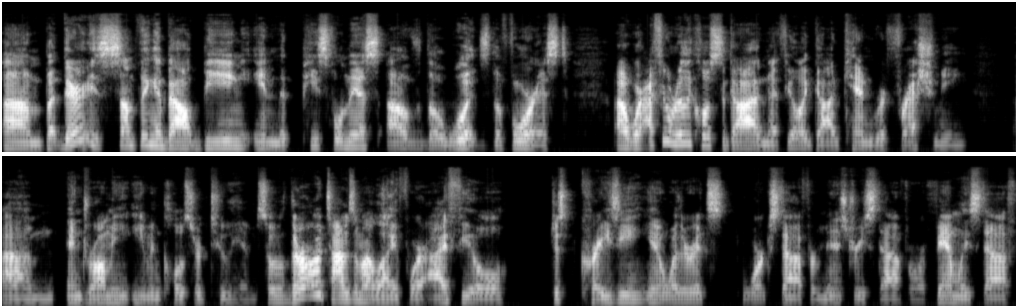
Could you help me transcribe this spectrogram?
um, but there is something about being in the peacefulness of the woods, the forest, uh, where I feel really close to God and I feel like God can refresh me um, and draw me even closer to Him. So there are times in my life where I feel just crazy, you know, whether it's work stuff or ministry stuff or family stuff.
